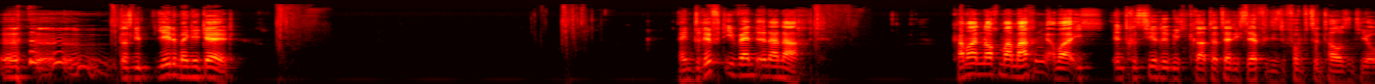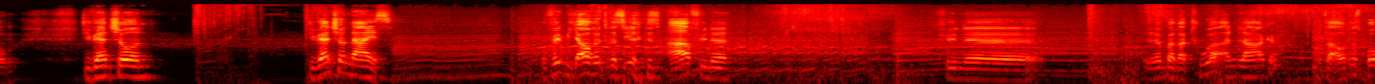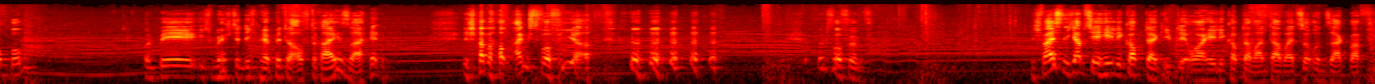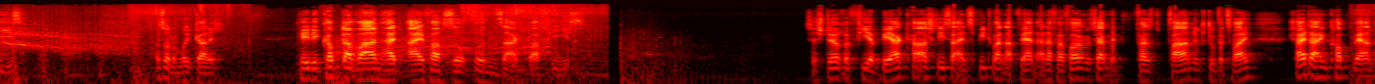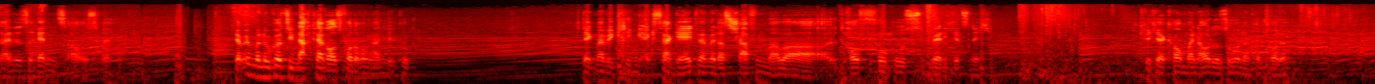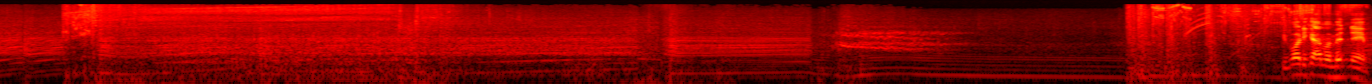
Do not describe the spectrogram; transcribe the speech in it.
Das gibt jede Menge Geld. Ein Drift-Event in der Nacht. Kann man nochmal machen, aber ich interessiere mich gerade tatsächlich sehr für diese 15.000 hier oben. Die wären schon... Die wären schon nice. Wofür ich mich auch interessiere, ist A für eine... Für eine Reparaturanlage. Unser Auto ist bum bum. Und B, ich möchte nicht mehr bitte auf 3 sein. Ich habe auch Angst vor 4. Und vor 5. Ich weiß nicht, ob es hier Helikopter gibt. Oh, Helikopter waren damals so unsagbar fies. Achso, da muss ich gar nicht. Helikopter waren halt einfach so unsagbar fies. Zerstöre vier Bärcars, schließe einen Speedrun ab während einer Verfolgungsjagd mit Verhandlungsstufe 2. Schalte einen Kopf während eines Rennens aus. Ich habe immer nur kurz die Nachtherausforderung angeguckt. Ich denke mal, wir kriegen extra Geld, wenn wir das schaffen, aber drauf Fokus werde ich jetzt nicht kriege ja kaum mein Auto so unter Kontrolle. Die wollte ich einmal mitnehmen.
